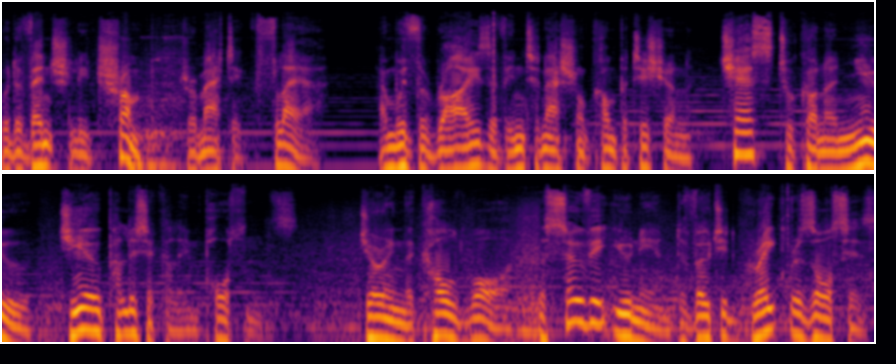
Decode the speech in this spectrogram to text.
would eventually trump dramatic flair. And with the rise of international competition, chess took on a new geopolitical importance. During the Cold War, the Soviet Union devoted great resources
